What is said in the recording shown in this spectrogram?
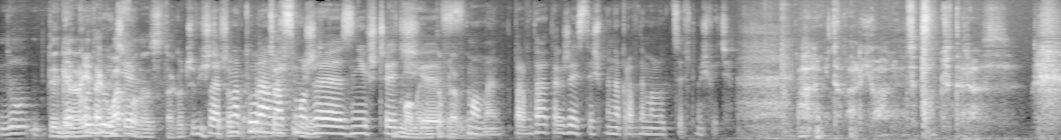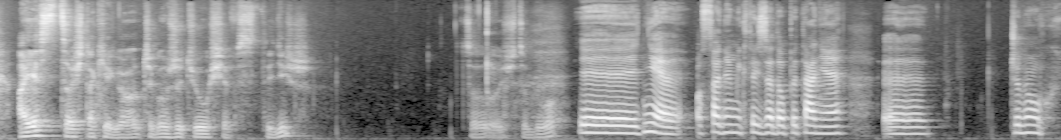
No, ty generalnie tak ludzie. łatwo nas, tak, oczywiście. Zobacz, to natura nas tym może zniszczyć W moment, to w prawda. moment, prawda? Także jesteśmy naprawdę malutcy w tym świecie. jest. Ale mi to waliło między oczy teraz. A jest coś takiego, czego w życiu się wstydzisz? Coś, co było? Yy, nie, ostatnio mi ktoś zadał pytanie, yy, czy bym, ch-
